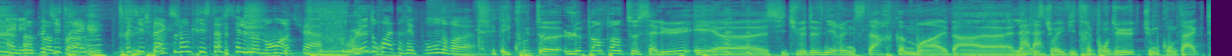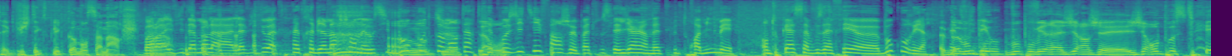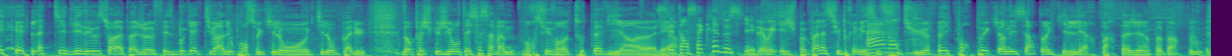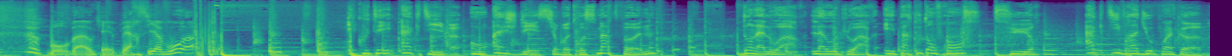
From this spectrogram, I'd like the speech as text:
Allez, Un une petite, ré- petite réaction, Christophe, c'est le moment. hein. Tu as le droit de répondre. euh, Écoute, euh, le pimpin te salue et euh, si tu veux devenir une star comme moi, eh ben euh, la Voilà. question est vite répondue. Tu me contactes et puis je t'explique comment ça marche. Bon, Voilà. alors évidemment, la, la vidéo a très très bien marché. On a aussi Oh, beaucoup de Dieu, commentaires la très honte. positifs. Hein. Je vais pas tous les lire, il y en a plus de 3000, mais en tout cas, ça vous a fait euh, beaucoup rire, Eh cette ben, vous, vidéo. pou- vous pouvez réagir. hein. J'ai j'ai reposté la petite vidéo sur la page Facebook Active Radio pour ceux qui l'ont qui l'ont pas lu. N'empêche que j'ai honte et ça, ça va me poursuivre toute ma vie, hein, Léa. C'est un sacré dossier. Oui, et je peux pas la supprimer, Ah, c'est foutu. hein. Et pour peu qu'il y en ait certains qui l'aient repartagé un peu partout. Bon, bah ok, merci à vous. hein. Écoutez Active en HD sur votre smartphone, dans la Loire, la Haute-Loire et partout en France, sur activeradio.com.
